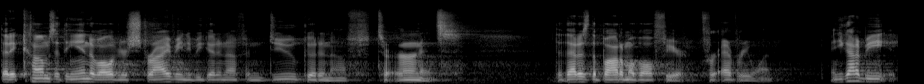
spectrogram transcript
that it comes at the end of all of your striving to be good enough and do good enough to earn it that that is the bottom of all fear for everyone. And you got to be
